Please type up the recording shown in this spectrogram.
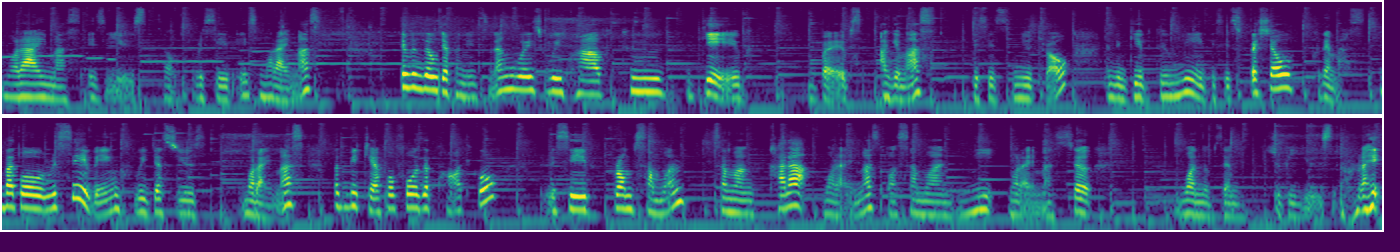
もらいます is used. So receive is もらいます。Even though Japanese language we have to give verbs あげます This is neutral and give to me this is special くれます But for receiving we just use もらいます But be careful for the particle receive from someone someone からもらいます or someone にもらいます So one of them should be used, right?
